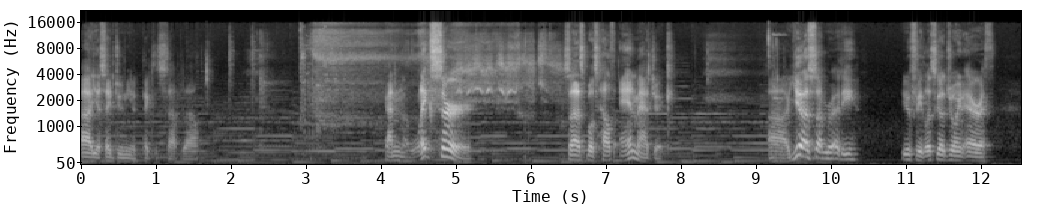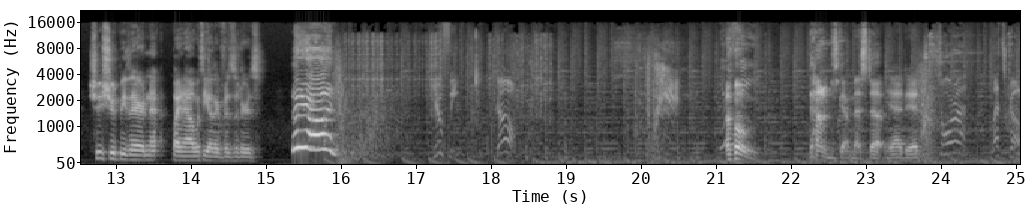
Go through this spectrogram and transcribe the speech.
Uh, yes, I do need to pick this up though. Got an elixir. So that's both health and magic. Uh, yes, I'm ready. Yuffie, let's go join Aerith. She should be there na- by now with the other visitors. Leon! Yuffie, go! Oh, Donald just got messed up. Yeah, I did. Sora, let's go.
